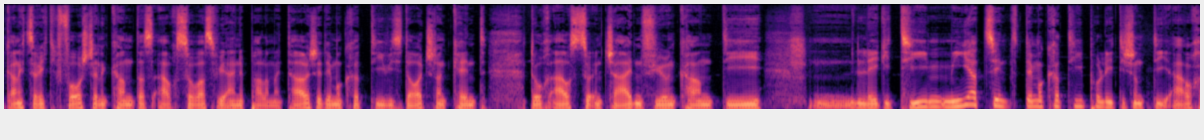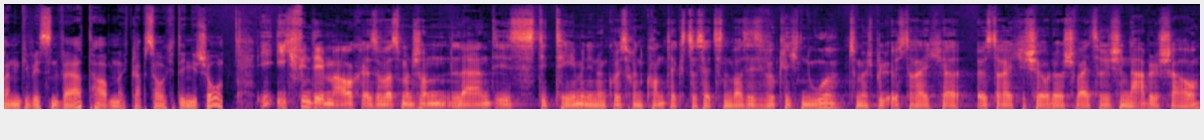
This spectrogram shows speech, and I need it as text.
gar nicht so richtig vorstellen kann, dass auch sowas wie eine parlamentarische Demokratie, wie sie Deutschland kennt, durchaus zu Entscheiden führen kann, die hm, legitimiert sind demokratiepolitisch und die auch einen gewissen Wert haben. Ich glaube, solche Dinge schon. Ich finde eben auch, also was man schon lernt, ist die Themen in einen größeren Kontext zu setzen. Was ist wirklich nur zum Beispiel österreichische oder schweizerische Nabelschau?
